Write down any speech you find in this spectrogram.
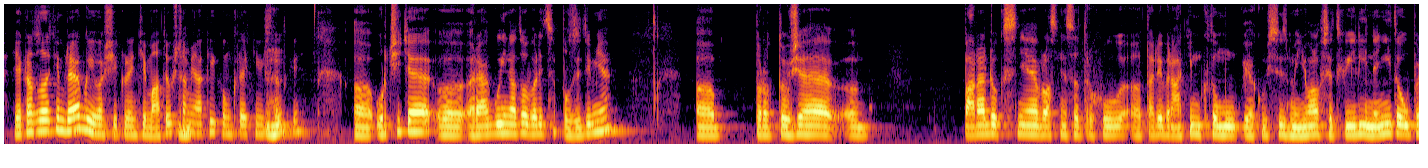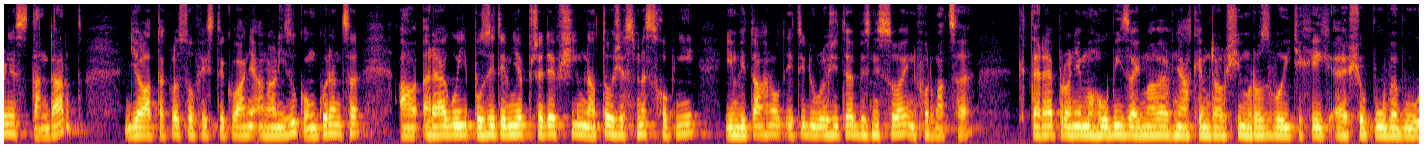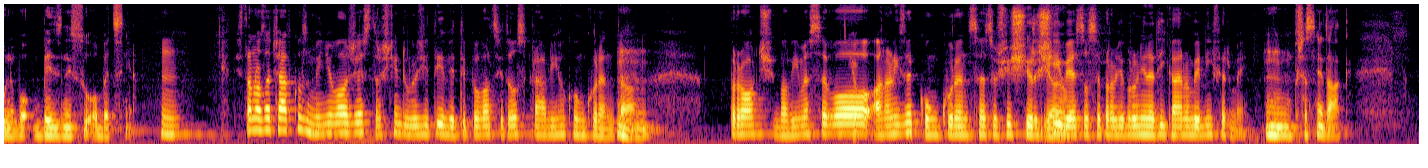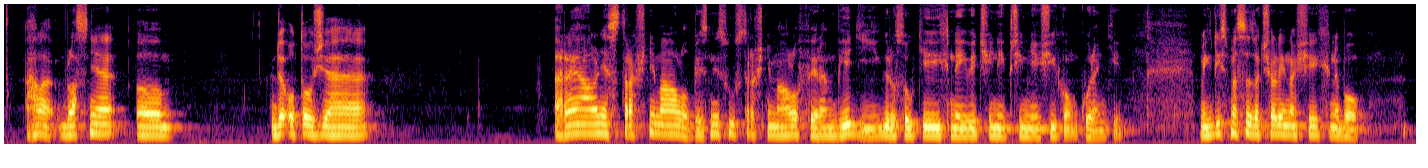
Jak na to zatím reagují vaši klienti? Máte už tam hmm. nějaké konkrétní výsledky? Hmm. Určitě reagují na to velice pozitivně, protože paradoxně vlastně se trochu eh, tady vrátím k tomu, jak už si zmiňoval před chvílí, není to úplně standard dělat takhle sofistikovaně analýzu konkurence a reagují pozitivně především na to, že jsme schopni jim vytáhnout i ty důležité biznisové informace, které pro ně mohou být zajímavé v nějakém dalším rozvoji těch jejich e-shopů, webů nebo biznisu obecně. Hmm. Ty jsi tam na začátku zmiňoval, že je strašně důležitý vytipovat si toho správného konkurenta. Mm-hmm. Proč? Bavíme se o jo. analýze konkurence, což je širší jo. věc, to se pravděpodobně netýká jenom jedné firmy. Mm, přesně tak. Hele, vlastně um, jde o to, že reálně strašně málo biznisů, strašně málo firm vědí, kdo jsou ti jejich největší, nejpřímější konkurenti. My, když jsme se začali našich, nebo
